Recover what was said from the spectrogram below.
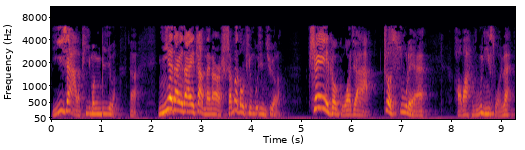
一下子劈懵逼了啊！”捏呆呆站在那儿，什么都听不进去了。这个国家，这苏联，好吧，如你所愿。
